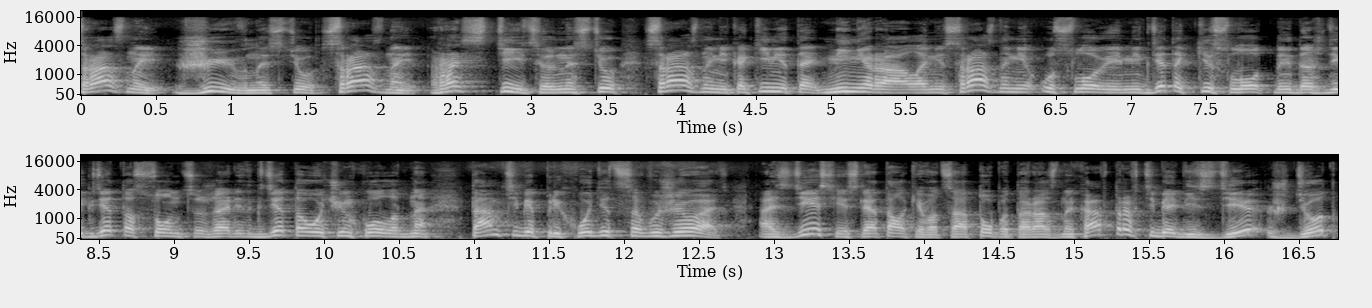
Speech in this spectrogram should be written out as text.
разной живностью, с разной растительностью, с разными какими-то минералами, с разными условиями. Где-то кислотные дожди, где-то солнце жарит, где-то очень холодно. Там тебе приходится выживать. А здесь, если отталкиваться от опыта разных авторов, тебя везде ждет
